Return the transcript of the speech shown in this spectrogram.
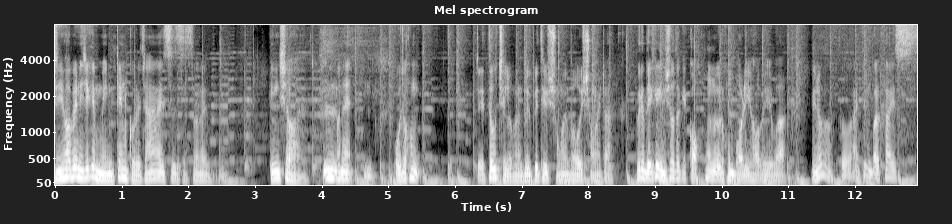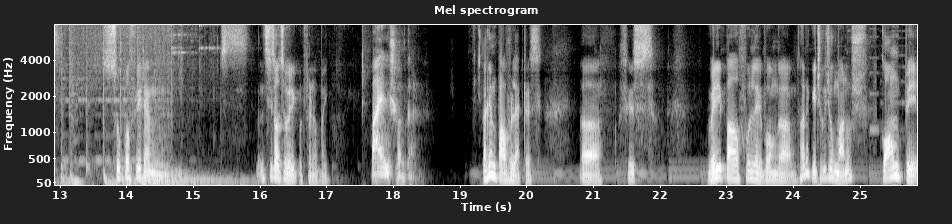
যেভাবে নিজেকে মেনটেন করেছে হ্যাঁ it's মানে হিংসা হয়। মানে ও যখন এতেও ছিল মানে দুই পৃথিবীর সময় বা ওই সময়টা ওকে দেখে হিংসা তাকে কখন ওরকম বডি হবে বা ইউনো তো I think Barkha is super fit and is also very good friend of my Payel Sarkar. Again powerful actress is very powerful এবং uh, ধরেন কিছু কিছু মানুষ কম পেয়ে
